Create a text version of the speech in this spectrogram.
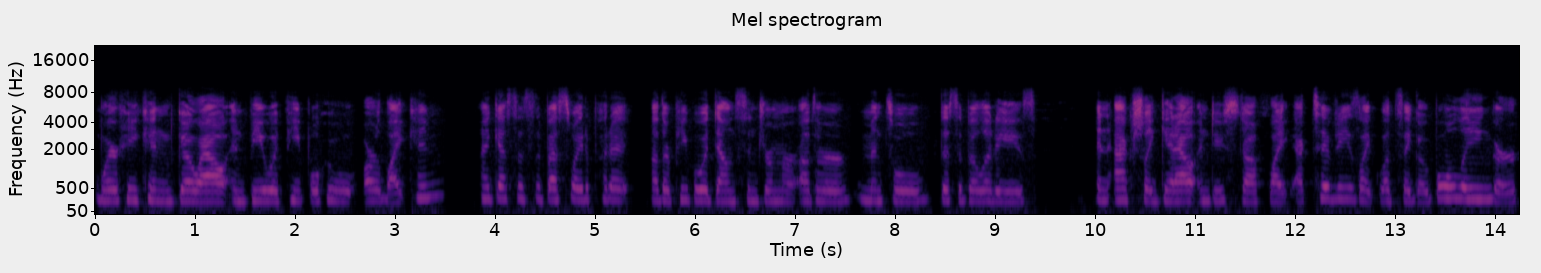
where he can go out and be with people who are like him. I guess is the best way to put it. Other people with Down syndrome or other mental disabilities and actually get out and do stuff like activities like let's say go bowling or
